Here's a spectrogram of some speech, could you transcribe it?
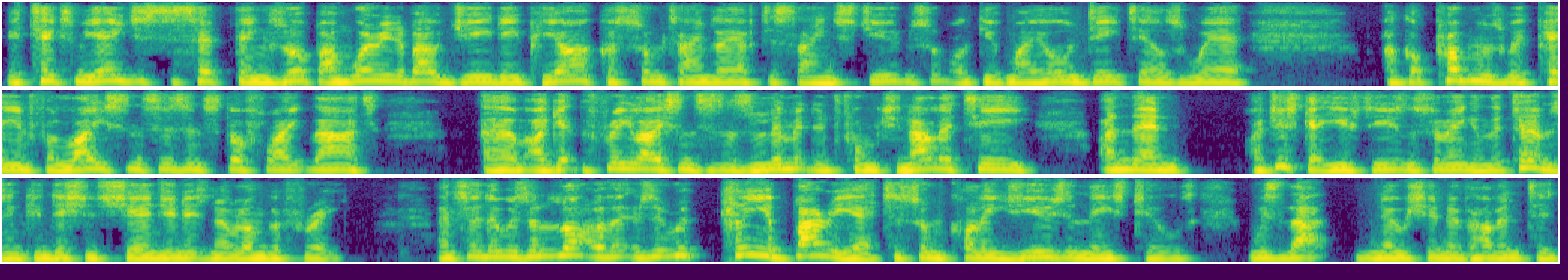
It takes me ages to set things up. I'm worried about GDPR because sometimes I have to sign students up or give my own details away. I've got problems with paying for licenses and stuff like that. Um, I get the free licenses as limited functionality, and then I just get used to using something and the terms and conditions change and it's no longer free. And so there was a lot of it was a clear barrier to some colleagues using these tools was that notion of having to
